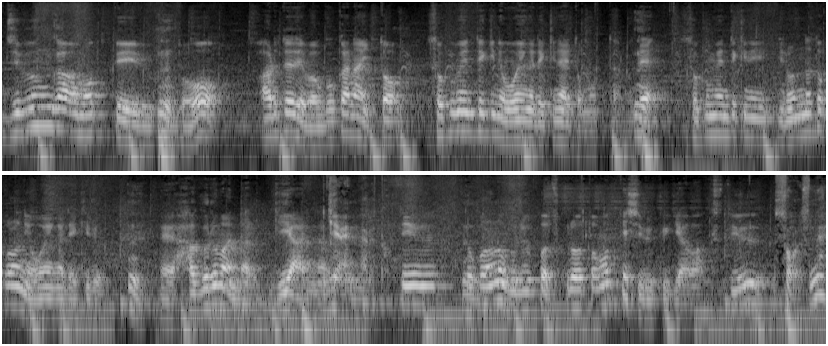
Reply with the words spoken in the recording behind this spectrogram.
自分が思っていることをある程度は動かないと側面的に応援ができないと思ったので、側面的にいろんなところに応援ができる、えー歯車になるギアになるギアになると。っていうところのグループを作ろうと思ってシビックギアワークスっていうそうですね、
